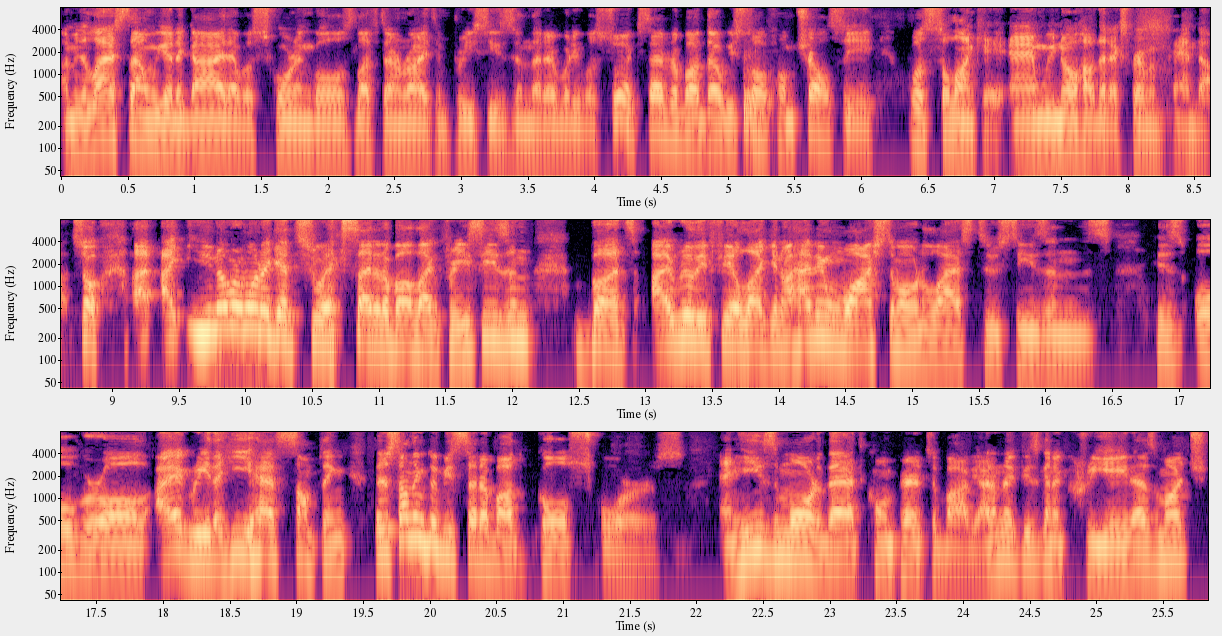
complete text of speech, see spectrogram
I mean, the last time we had a guy that was scoring goals left and right in preseason that everybody was so excited about that we saw from Chelsea was Solanke, and we know how that experiment panned out. So I, I you never want to get too excited about like preseason, but I really feel like you know, having watched them over the last two seasons his overall. I agree that he has something. There's something to be said about goal scorers, and he's more that compared to Bobby. I don't know if he's going to create as much,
